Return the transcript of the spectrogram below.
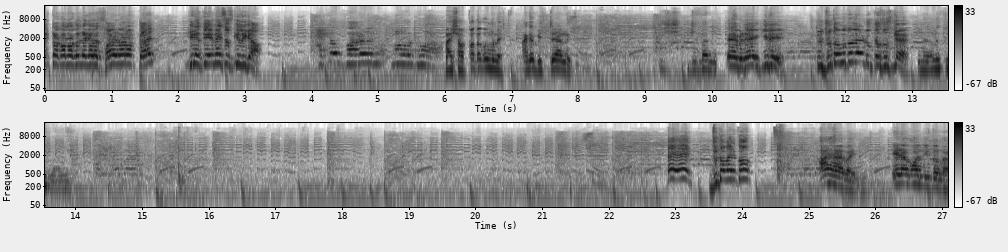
একটা কথা কইতে গেলে ছয় বার অক্কায় কি রে তুই এনেছিস কি লিগা? ভাই সব কথা কম মনে আগে আলে এ বেটা কি রে? তুই জুতো মতো লে ঢুকতেছিস কে? নাহলে তুই ভাই। এই এই জুতা বাইরে তো আয় হ্যাঁ ভাই। এটা কোন দিত না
